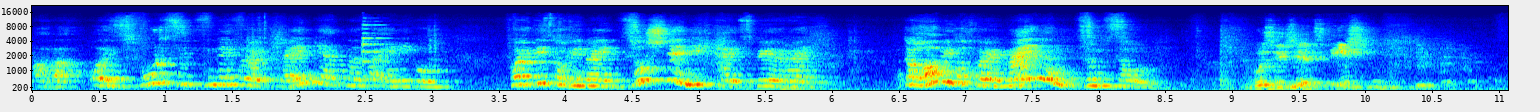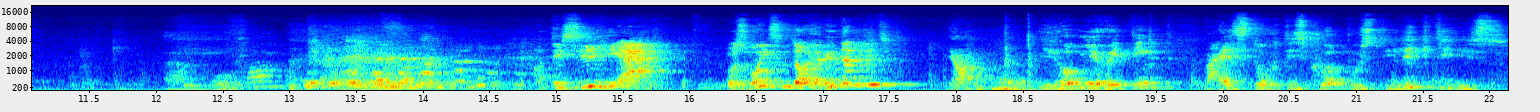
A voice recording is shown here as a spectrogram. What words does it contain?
aber als Vorsitzende von der Kleingärtnervereinigung fällt das doch in meinen Zuständigkeitsbereich. Da habe ich doch meine Meinung zum Sagen. Was ist jetzt das? Ein Mofa? Das sehe ich auch. Was wollen Sie denn da herin damit? Ja, ich hab mir halt gedacht, weil es doch das Corpus Delicti ist.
